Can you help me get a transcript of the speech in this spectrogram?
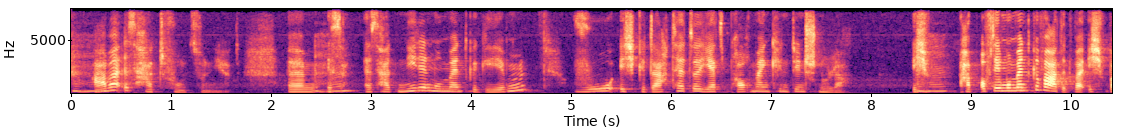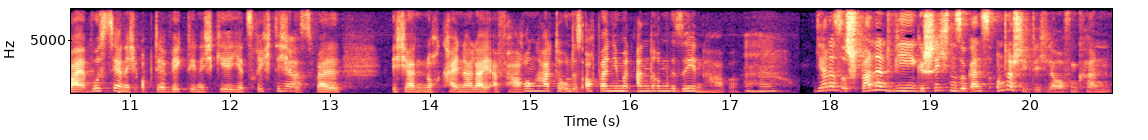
mhm. aber es hat funktioniert. Ähm, mhm. es, es hat nie den Moment gegeben, wo ich gedacht hätte, jetzt braucht mein Kind den Schnuller. Ich mhm. habe auf den Moment gewartet, weil ich war, wusste ja nicht, ob der Weg, den ich gehe, jetzt richtig ja. ist, weil ich ja noch keinerlei Erfahrung hatte und es auch bei niemand anderem gesehen habe. Mhm. Ja, das ist spannend, wie Geschichten so ganz unterschiedlich laufen können.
